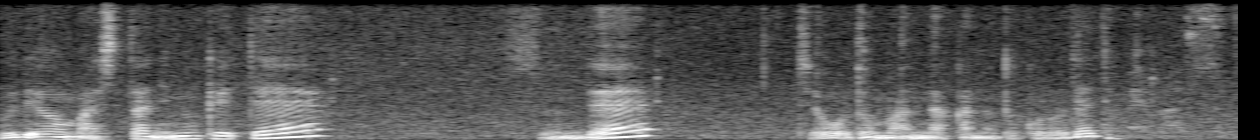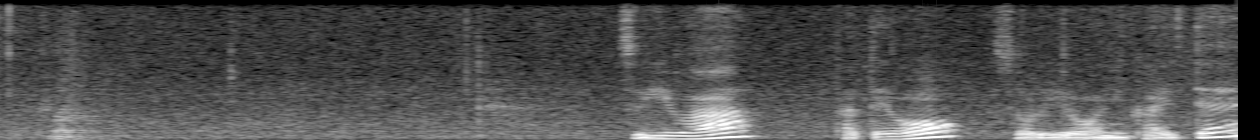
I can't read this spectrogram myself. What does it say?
腕を真下に向けて進んでちょうど真ん中のところで止めます。次は縦を反るように書いて止めま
